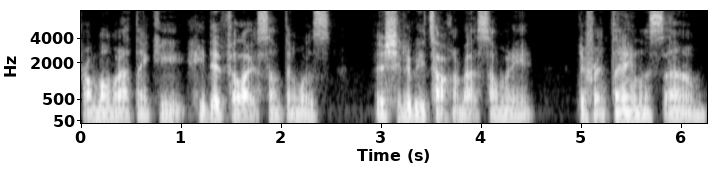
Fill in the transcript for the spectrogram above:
for a moment, I think he, he did feel like something was fishy to be talking about so many different things. Um,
